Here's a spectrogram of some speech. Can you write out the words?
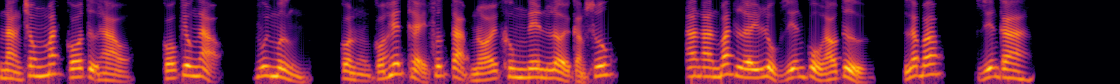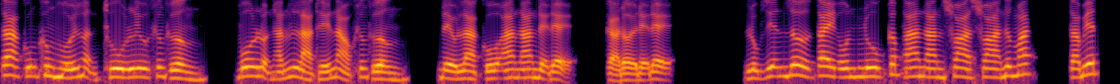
nàng trong mắt có tự hào, có kiêu ngạo, vui mừng, còn có hết thể phức tạp nói không nên lời cảm xúc. An An bắt lấy lục diễn cổ áo tử, lắp bắp, diễn ca. Ta cũng không hối hận thu lưu Khương Khương, vô luận hắn là thế nào Khương Khương, đều là cô An An đệ đệ, cả đời đệ đệ. Lục diễn giơ tay ôn nhu cấp An An xoa xoa nước mắt, ta biết,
